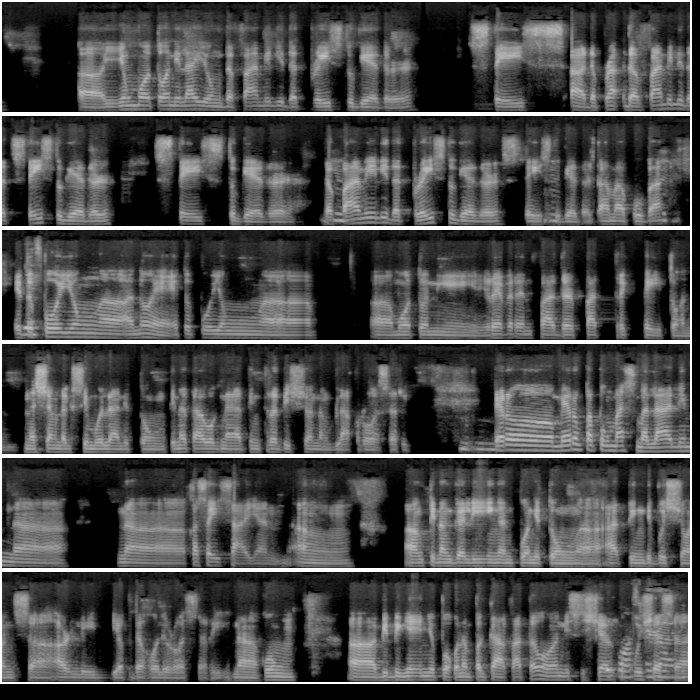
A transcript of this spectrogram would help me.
uh, yung motto nila yung the family that prays together stays uh, the the family that stays together stays together the mm. family that prays together stays mm. together tama po ba mm. ito yes. po yung uh, ano eh ito po yung uh, uh, motto ni Reverend Father Patrick Payton na siyang nagsimula nitong tinatawag nating tradisyon ng Black Rosary. Mm-hmm. Pero meron pa pong mas malalim na na kasaysayan ang ang pinanggalingan po nitong uh, ating debosyon sa Our Lady of the Holy Rosary na kung uh, bibigyan niyo po ako ng pagkakataon, i-share ko po siya sa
